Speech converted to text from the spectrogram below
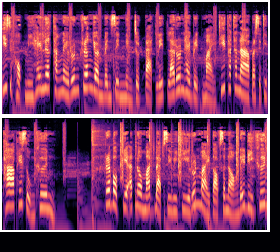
2026 มีให้เลือกทั้งในรุ่นเครื่องยนต์เบนซิน 1.8 ลิตร และรุ่นไฮบริดใหม่ที่พัฒนาประสิทธิภาพให้สูงขึ้น ระบบเกียร์อัตโนมัติแบบ CVT รุ่นใหม่ตอบสนองได้ดีขึ้น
